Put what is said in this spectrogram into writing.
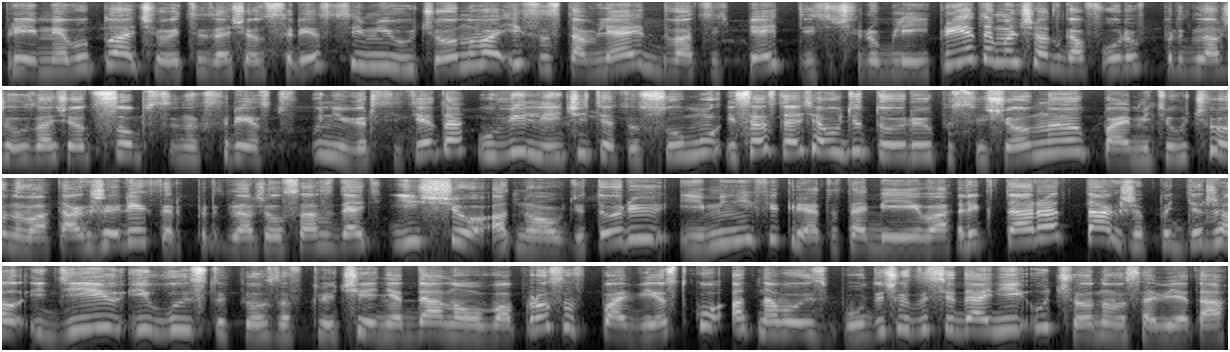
Премия выплачивается за счет средств семьи ученого и составляет 25 тысяч рублей. При этом Ильшат Гафуров предложил за счет собственных средств университета увеличить эту сумму и создать аудиторию, посвященную памяти ученого. Также ректор предложил создать еще одну аудиторию имени Фикрята Табеева. Ректорат также поддержал идею и выступил за включение данного вопроса в повестку одного из будущих заседаний ученого совета.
